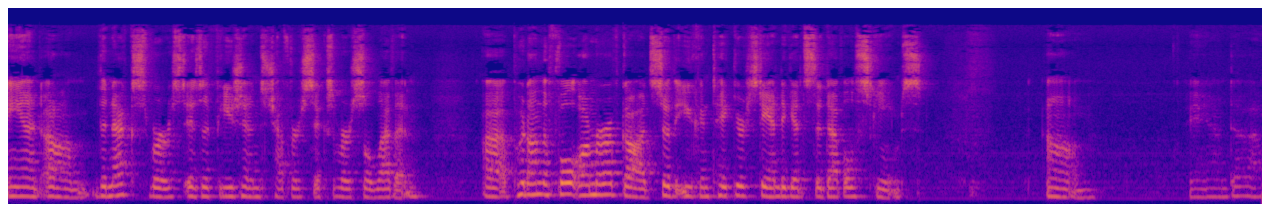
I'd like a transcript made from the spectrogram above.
And um, the next verse is Ephesians chapter 6, verse 11. Uh, Put on the full armor of God so that you can take your stand against the devil's schemes. Um, and uh,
